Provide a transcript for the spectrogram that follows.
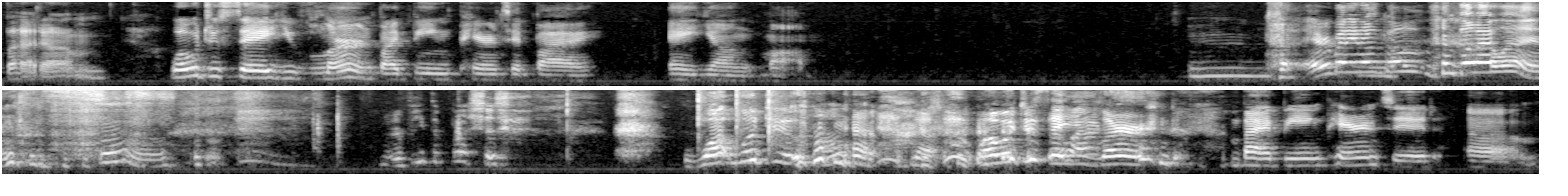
But um, what would you say you've learned by being parented by a young mom? Mm. Everybody don't go go at once. Repeat the question. What would you oh, no, no, what would you say you learned by being parented um,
